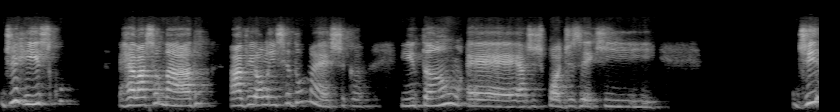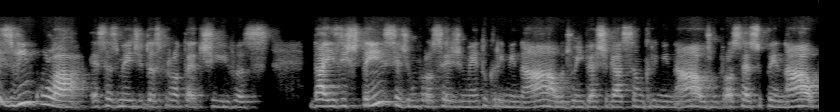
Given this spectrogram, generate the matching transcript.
de risco relacionado à violência doméstica. Então, é, a gente pode dizer que desvincular essas medidas protetivas da existência de um procedimento criminal, de uma investigação criminal, de um processo penal,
